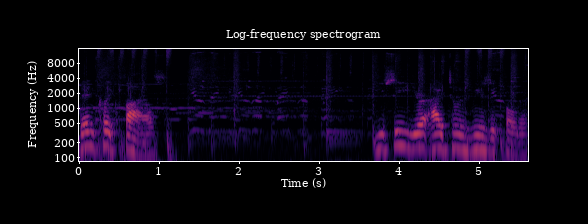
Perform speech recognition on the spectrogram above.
then click files, you see your iTunes music folder.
